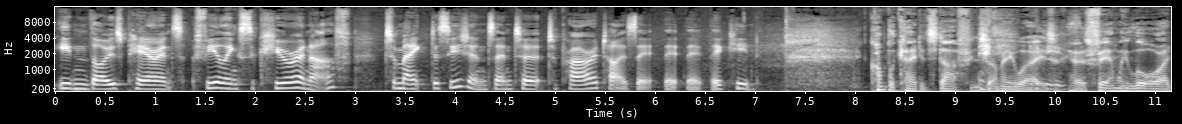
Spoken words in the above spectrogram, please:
in those parents feeling secure enough to make decisions and to, to prioritise their, their, their, their kid. complicated stuff in so many ways. As family law, I,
